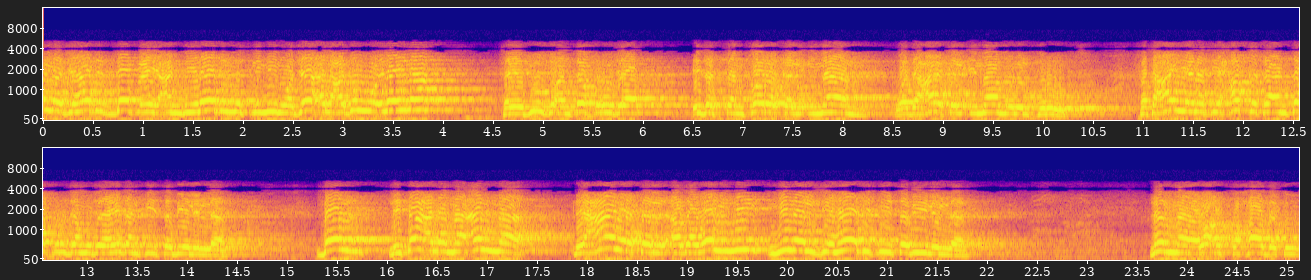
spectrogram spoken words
أما جهاد الدفع عن بلاد المسلمين وجاء العدو إلينا فيجوز أن تخرج إذا استنفرك الإمام ودعاك الإمام للخروج. فتعين في حقك أن تخرج مجاهدا في سبيل الله. بل لتعلم أن رعاية الأبوين من الجهاد في سبيل الله. لما رأى الصحابة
